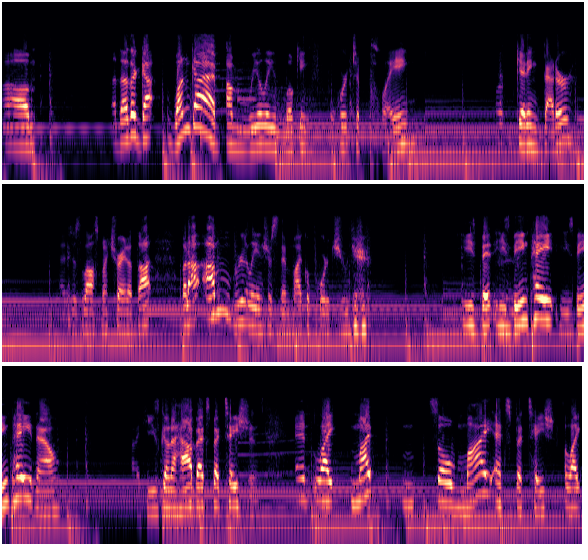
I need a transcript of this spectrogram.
Um, another guy, one guy I'm really looking forward to playing or getting better. I just lost my train of thought, but I, am really interested in Michael Porter Jr. he's been he's mm. being paid. He's being paid now. Like he's gonna have expectations, and like my so my expectation, like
